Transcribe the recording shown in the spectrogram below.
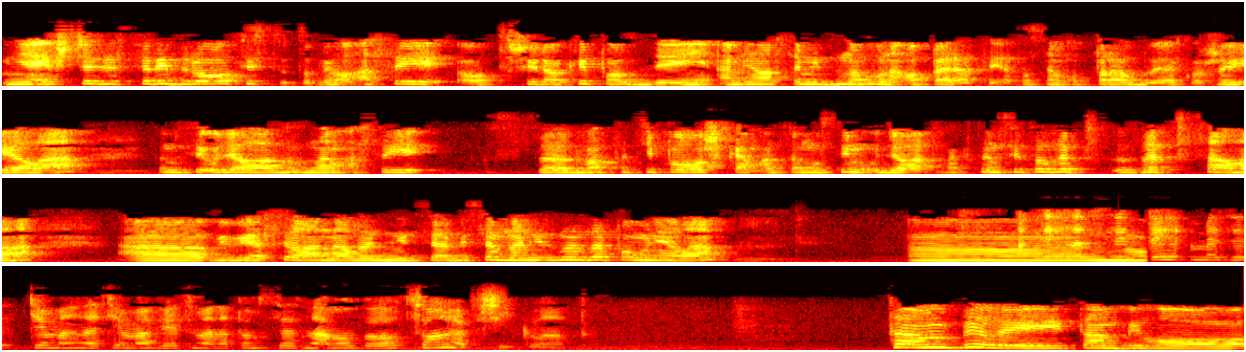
mě ještě zjistili druhou cystu, to bylo asi o tři roky později a měla jsem jít znovu na operaci a to jsem opravdu jakože jela, jsem si udělala zoznam asi s 20 položkama, co musím udělat, tak jsem si to zepsala a vyvěsila na lednici, aby jsem na nic nezapomněla. A tyhle, ty, no. ty, mezi těma těma věcmi na tom seznamu bylo co například? Tam byly, tam bylo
